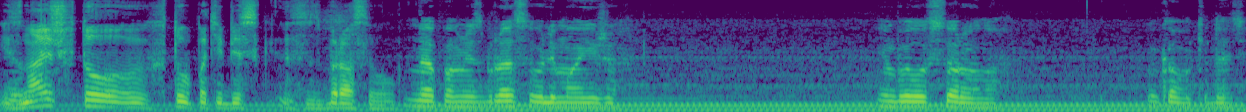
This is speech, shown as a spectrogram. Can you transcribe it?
І знаєш, хто, хто по тебе збрасував? Да, по мне сбрасывали мои же Им было все равно. Никого кидать.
